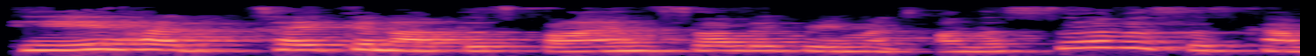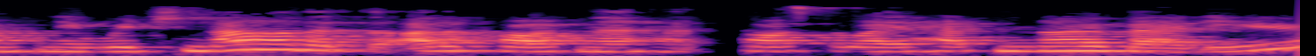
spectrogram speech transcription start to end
he had taken out this buy and sell agreement on the services company, which now that the other partner had passed away had no value.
